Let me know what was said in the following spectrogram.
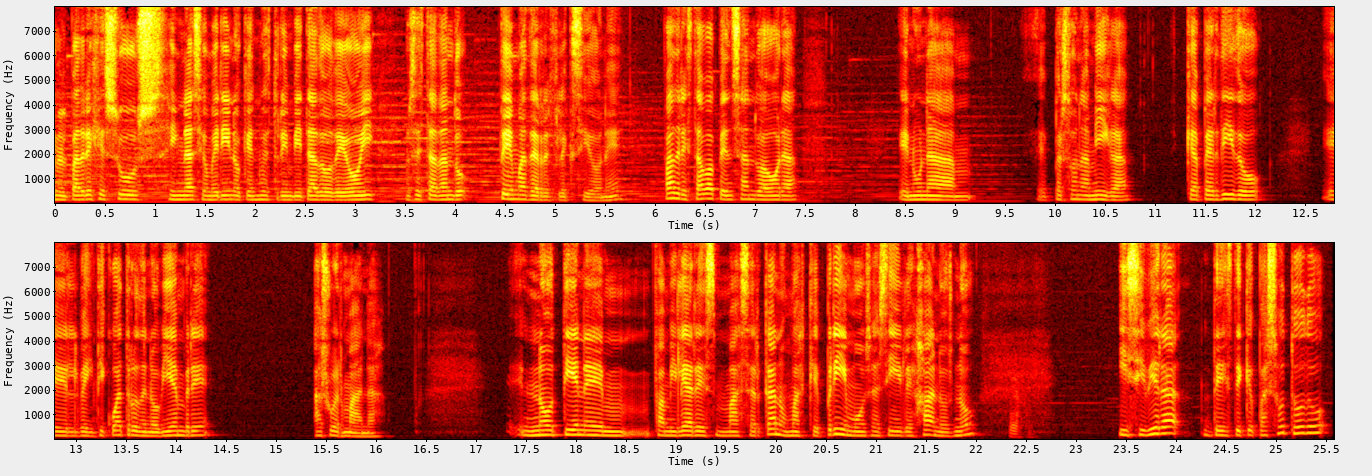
Bueno, el Padre Jesús Ignacio Merino, que es nuestro invitado de hoy, nos está dando temas de reflexión. ¿eh? Padre, estaba pensando ahora en una eh, persona amiga que ha perdido el 24 de noviembre a su hermana. No tiene familiares más cercanos, más que primos, así lejanos, ¿no? Y si viera, desde que pasó todo,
